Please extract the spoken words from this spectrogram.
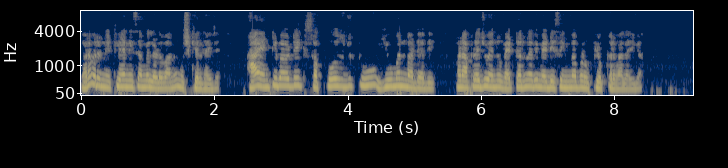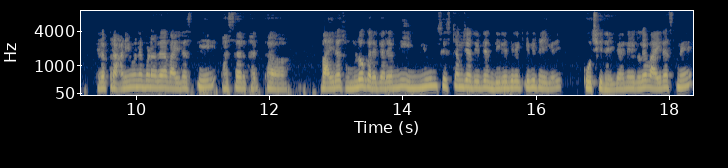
બરાબર ને એટલે એની સામે લડવાનું મુશ્કેલ થાય છે આ એન્ટીબાયોટિક સપોઝડ ટુ હ્યુમન માટે હતી. પણ આપણે જો એનો વેટરનરી મેડિસિનમાં પણ ઉપયોગ કરવા લાગ્યા. એટલે પ્રાણીઓને પણ હવે આ વાયરસની અસર વાયરસ હુમલો કરે ત્યારે એમની ઇમ્યુન સિસ્ટમ જે હતી તે ધીરે ધીરે કેવી થઈ ગઈ? ઓછી થઈ ગઈ. અને એટલે વાયરસને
